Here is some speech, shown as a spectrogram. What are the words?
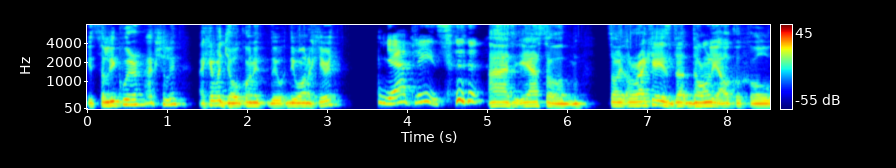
it's a liquor actually. I have a joke on it. Do, do you want to hear it? Yeah, please. Uh, yeah, so so rakia is the, the only alcohol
